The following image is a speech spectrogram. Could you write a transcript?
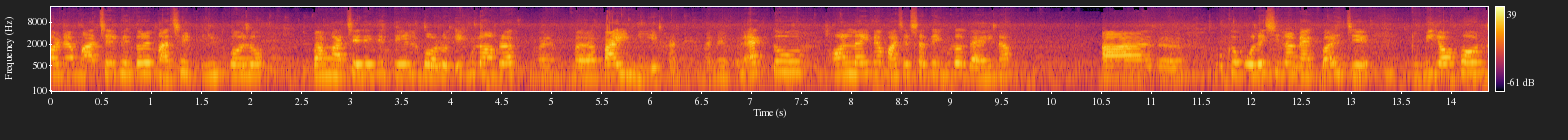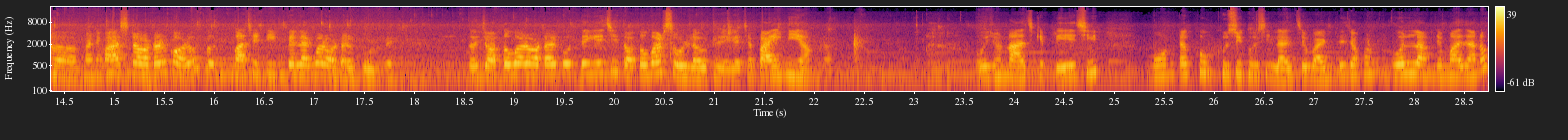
মানে মাছের ভেতরে মাছের ডিম বলো বা মাছের এই যে তেল বলো এগুলো আমরা মানে, পাইনি এখানে। মানে এক তো অনলাইনে মাছের সাথে এগুলো দেয় না। আর ওকে বলেছিলাম একবার যে তুমি যখন মানে মাছটা অর্ডার করো তো মাছের ডিম পেলে একবার অর্ডার করবে। তো যতবার অর্ডার করতে গেছি ততবার সোল্ড আউট হয়ে গেছে পাইনি আমরা। ওই জন্য আজকে পেয়েছি। মনটা খুব খুশি খুশি লাগছে। বাড়িতে যখন বললাম যে, মা, জানো,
